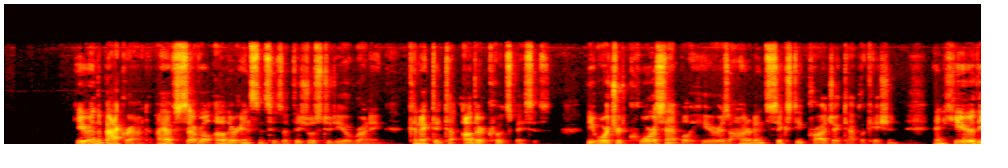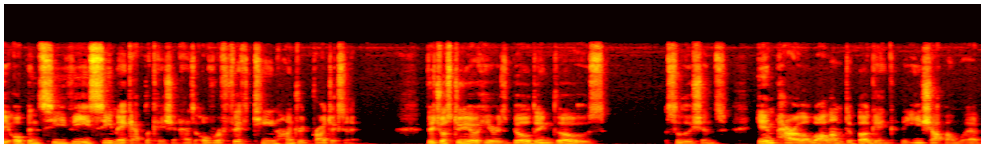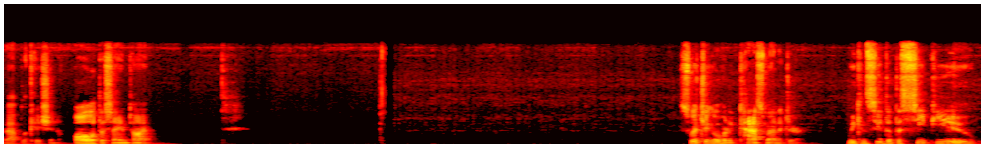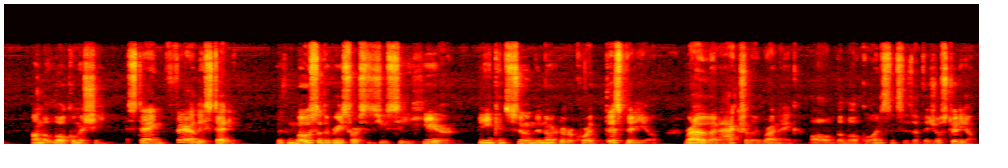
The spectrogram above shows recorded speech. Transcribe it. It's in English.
Here in the background, I have several other instances of Visual Studio running connected to other code spaces. The Orchard core sample here is 160 project application, and here the OpenCV CMake application has over 1,500 projects in it. Visual Studio here is building those solutions in parallel while I'm debugging the eShop on Web application all at the same time. Switching over to Task Manager, we can see that the CPU on the local machine is staying fairly steady, with most of the resources you see here being consumed in order to record this video rather than actually running all of the local instances of Visual Studio.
